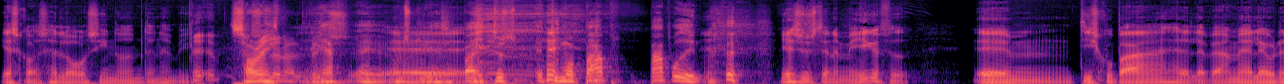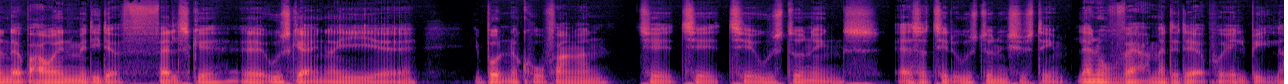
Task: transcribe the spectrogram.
jeg skal også have lov at sige noget om den her bil. Øh, Sorry. slutter løs. Ja, øh, undskyld, Øh. altså, bare, du, du må bare, bare bryde ind. Jeg synes, den er mega fed. Øhm, de skulle bare have lavet være med at lave den der bagende med de der falske øh, udskæringer i, øh, i bunden af kofangeren til, til, til udstødnings, altså til et udstødningssystem. Lad nu være med det der på elbiler.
